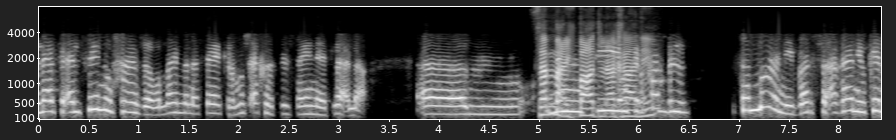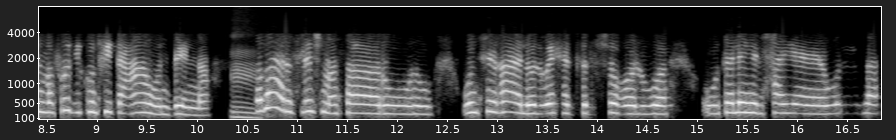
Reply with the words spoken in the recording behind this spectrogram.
لا في 2000 وحاجة والله ما أنا فاكرة مش آخر التسعينات لا لا. سمعك بعض الأغاني؟ قبل سمعني برشا أغاني وكان المفروض يكون في تعاون بيننا. ما بعرف ليش ما صار و... وانشغاله الواحد في الشغل و... وتلاهي الحياة ولا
